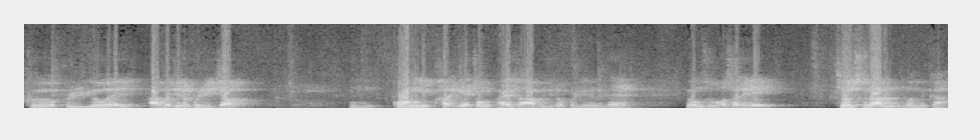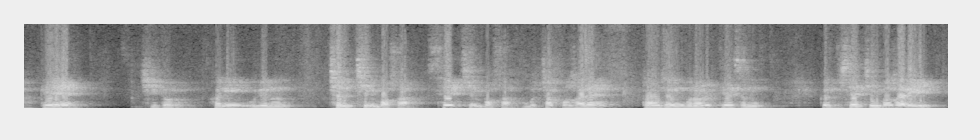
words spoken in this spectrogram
그 불교의 아버지로 불리죠. 음, 공이 8개 종파에서 아버지로 불리는데, 용수보살이 저술한 뭡니까? 대 지도론. 흔히 우리는 천친보살, 세친보살, 무착보살의 동생분을 대성, 그 세친보살이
